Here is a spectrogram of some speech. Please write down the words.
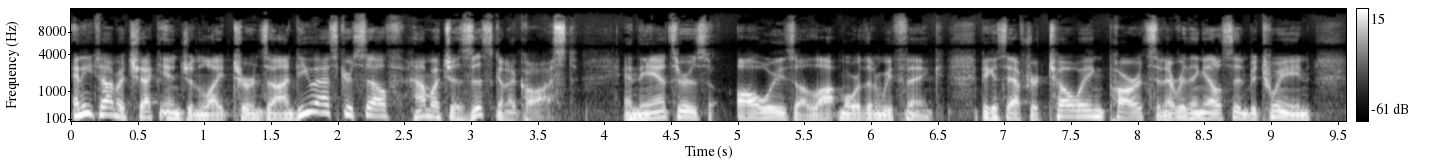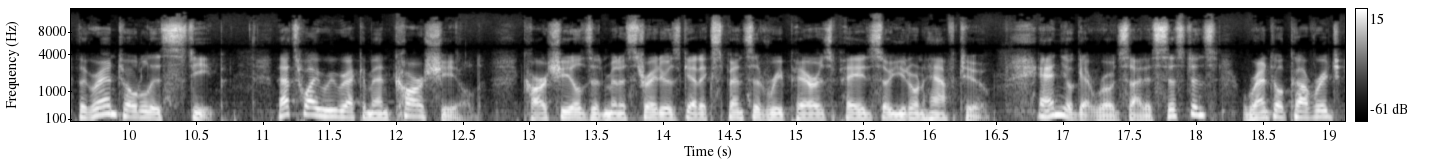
Anytime a check engine light turns on, do you ask yourself, how much is this going to cost? And the answer is always a lot more than we think. Because after towing, parts, and everything else in between, the grand total is steep. That's why we recommend CarShield. CarShield's administrators get expensive repairs paid so you don't have to. And you'll get roadside assistance, rental coverage,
